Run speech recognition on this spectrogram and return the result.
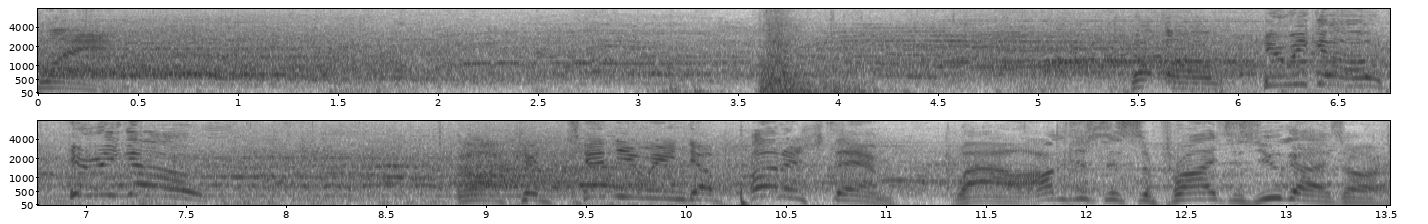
Slam. Uh-oh. Here we go. Here we go. Oh, continuing to punish them. Wow, I'm just as surprised as you guys are.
